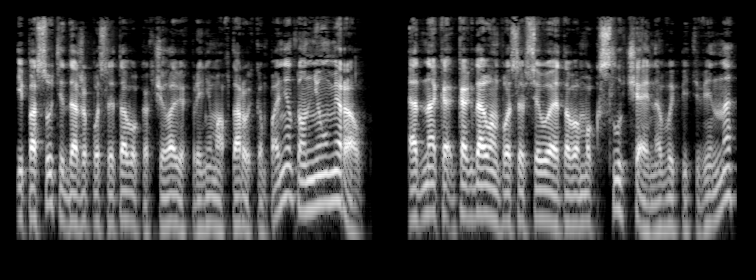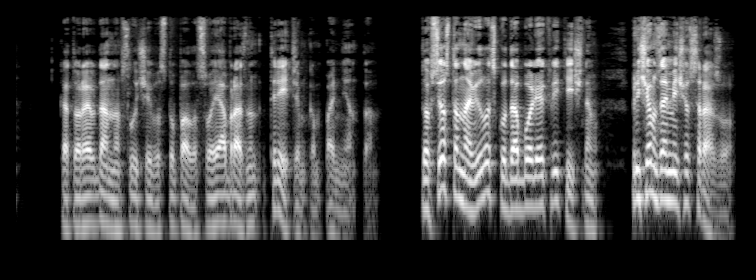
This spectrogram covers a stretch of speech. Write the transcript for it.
И, по сути, даже после того, как человек принимал второй компонент, он не умирал. Однако, когда он после всего этого мог случайно выпить вина, которое в данном случае выступало своеобразным третьим компонентом, то все становилось куда более критичным, причем, замечу сразу,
